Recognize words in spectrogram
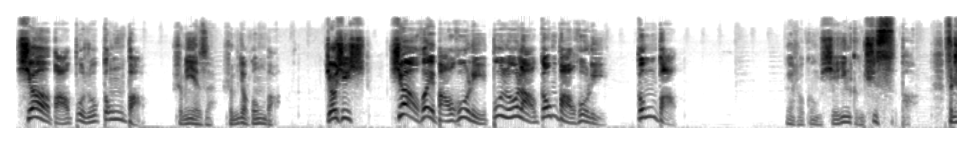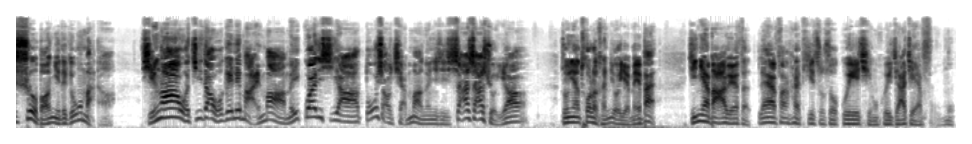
社保不如公保，什么意思？什么叫公保？就是。社会保护你不如老公保护你，公保。哎，老公，谐音梗去死吧！反正社保你得给我买啊。行啊，我知道，我给你买嘛，没关系啊，多少钱嘛，跟你下下水呀。中间拖了很久也没办。今年八月份，男方还提出说国庆回家见父母，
